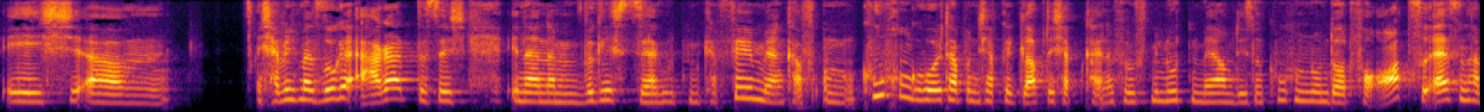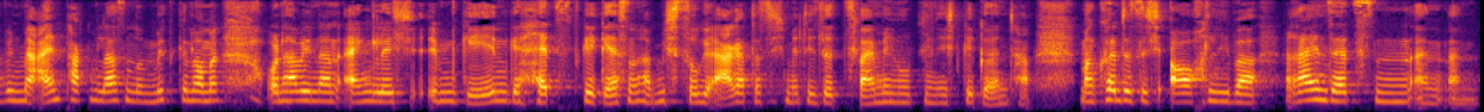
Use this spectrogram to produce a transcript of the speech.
Ich ähm, ich habe mich mal so geärgert, dass ich in einem wirklich sehr guten Café mir einen, Kuchen geholt habe und ich habe geglaubt, ich habe keine fünf Minuten mehr, um diesen Kuchen nun dort vor Ort zu essen, habe ihn mir einpacken lassen und mitgenommen und habe ihn dann eigentlich im Gehen gehetzt gegessen und habe mich so geärgert, dass ich mir diese zwei Minuten nicht gegönnt habe. Man könnte sich auch lieber reinsetzen, ein, ein,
